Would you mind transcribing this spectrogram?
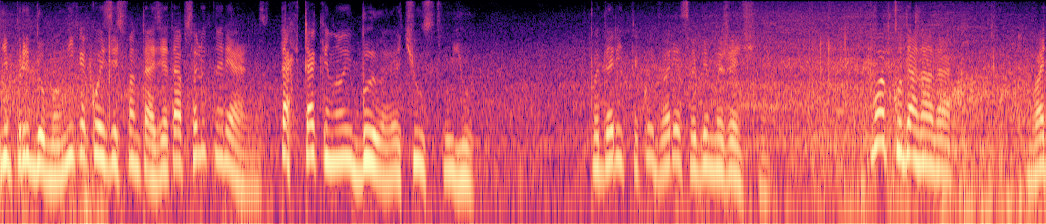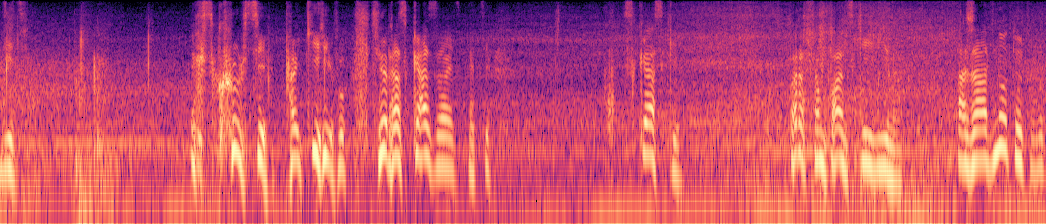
не придумал. Никакой здесь фантазии. Это абсолютно реальность. Так, так оно и было, я чувствую. Подарить такой дворец любимой женщине. Вот куда надо водить экскурсии по Киеву и рассказывать эти сказки про шампанские вина. А заодно тут вот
